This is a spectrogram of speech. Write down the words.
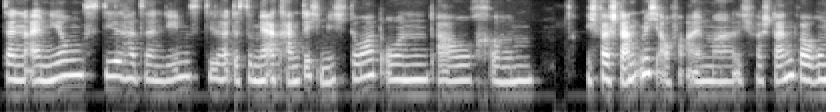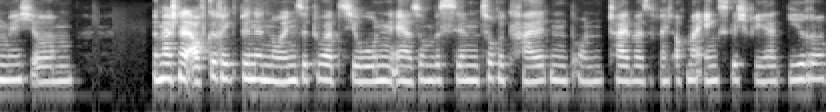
seinen Ernährungsstil hat, seinen Lebensstil hat, desto mehr erkannte ich mich dort und auch ähm, ich verstand mich auf einmal. Ich verstand, warum ich ähm, immer schnell aufgeregt bin in neuen Situationen, eher so ein bisschen zurückhaltend und teilweise vielleicht auch mal ängstlich reagiere.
